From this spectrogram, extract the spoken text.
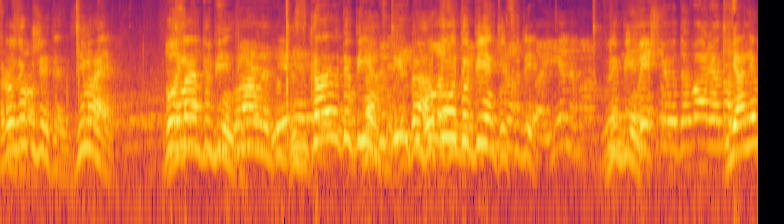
Розоружити. Знімаємо. Знімаємо дубінку. Склали дубінку. Оту дубінку сюди. Дубінку. Вийшов. Я не,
